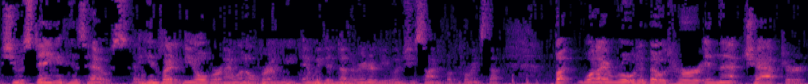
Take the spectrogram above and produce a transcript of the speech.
She was staying at his house. And He invited me over, and I went over, and we and we did another interview, and she signed the book for me and stuff. But what I wrote about her in that chapter,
